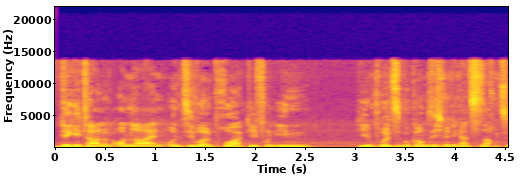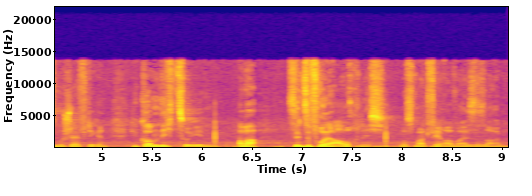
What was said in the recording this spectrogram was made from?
digital und online und sie wollen proaktiv von Ihnen die Impulse bekommen, sich mit den ganzen Sachen zu beschäftigen. Die kommen nicht zu Ihnen. Aber sind sie vorher auch nicht, muss man fairerweise sagen.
